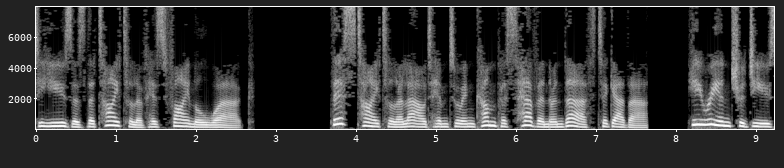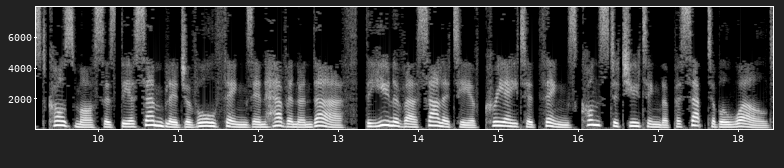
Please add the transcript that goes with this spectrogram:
to use as the title of his final work. This title allowed him to encompass heaven and earth together. He reintroduced cosmos as the assemblage of all things in heaven and earth, the universality of created things constituting the perceptible world.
